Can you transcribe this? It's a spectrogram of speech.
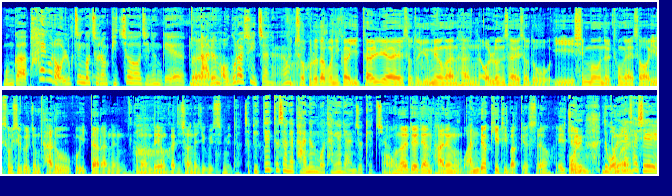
뭔가 파행으로 얼룩진 것처럼 비춰지는 게또 네. 나름 억울할 수 있잖아요. 그렇죠. 그러다 보니까 이탈리아에서도 유명한 한 언론사에서도 이 신문을 통해서 이 소식을 좀 다루고 있다라는 그런 아. 내용까지 전해지고 있습니다. 자, 빅데이터 상의 반응 뭐 당연히 안 좋겠죠. 어, 호날두에 대한 반응 완벽히 뒤바뀌었어요. 일주일 월, 근데 원래 사실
